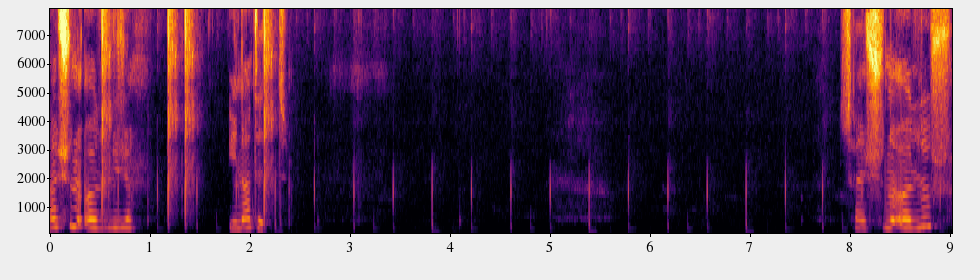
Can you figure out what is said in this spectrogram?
Ben şunu öldüreceğim. İnat ettim. Sen şunu öldür.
